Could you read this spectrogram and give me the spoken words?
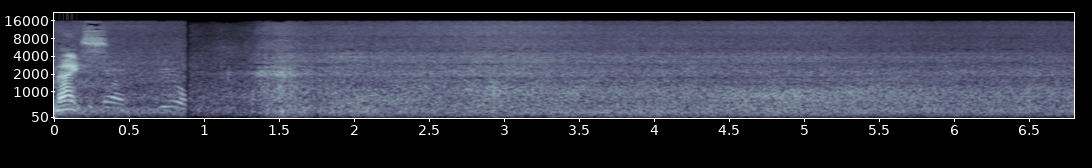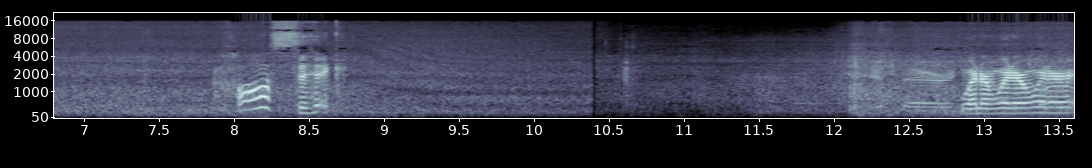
Nice. Oh, sick. Winner, winner, winner.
